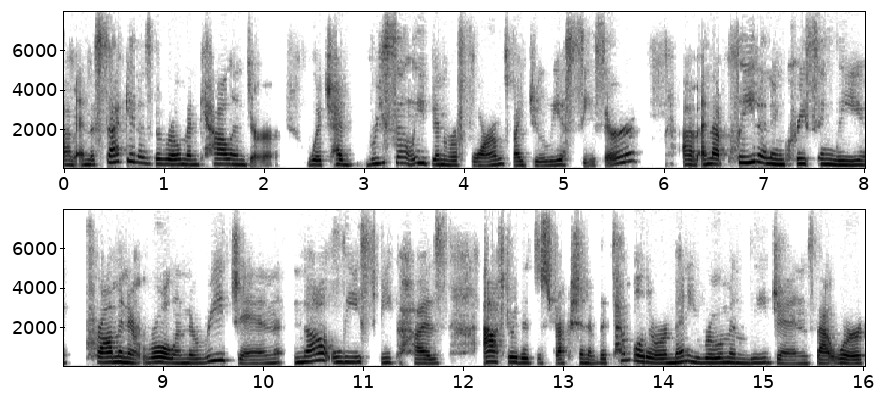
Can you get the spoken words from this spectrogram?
Um, and the second is the Roman calendar, which had recently been reformed by Julius Caesar, um, and that played an increasingly prominent role in the region, not least because after the destruction of the temple, there were many Roman legions that were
